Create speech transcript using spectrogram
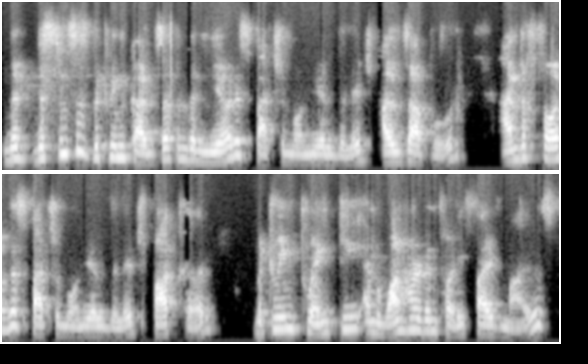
The distances between Karzat and the nearest patrimonial village, Alzapur, and the furthest patrimonial village, Pathar, between 20 and 135 miles,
